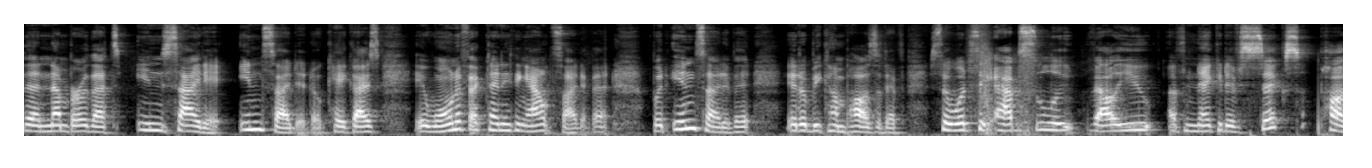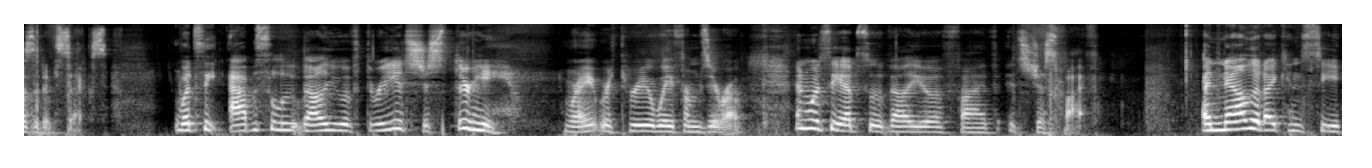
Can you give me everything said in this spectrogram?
the number that's inside it, inside it, okay, guys? It won't affect anything outside of it, but inside of it, it'll become positive. So what's the absolute value of negative 6? Positive 6. What's the absolute value of 3? It's just 3. right? We're 3 away from 0. And what's the absolute value of 5? It's just 5. And now that I can see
